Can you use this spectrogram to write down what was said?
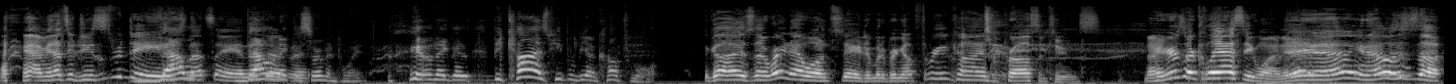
I mean, that's what Jesus redeems. that would, not saying that no would make the sermon point it would make the because people be uncomfortable Guys, now right now on stage, I'm going to bring out three kinds of prostitutes. Now here's our classy one. Yeah, you know, this is a.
